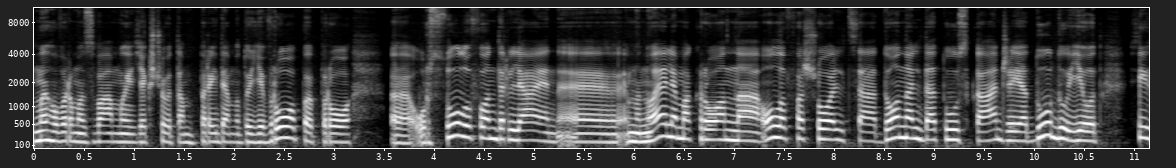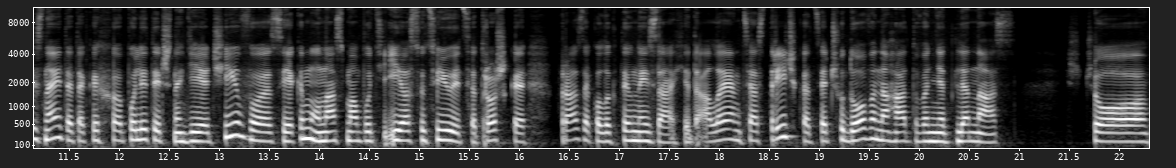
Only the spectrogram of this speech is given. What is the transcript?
Ми говоримо з вами, якщо там перейдемо до Європи, про е, Урсулу фон дер Ляєн, е, Еммануеля Макрона, Олафа Шольца, Дональда Туска, Анджея Дуду і от всіх, знаєте, таких політичних діячів, е, з якими у нас, мабуть, і асоціюється трошки фраза колективний захід. Але ця стрічка це чудове нагадування для нас, що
